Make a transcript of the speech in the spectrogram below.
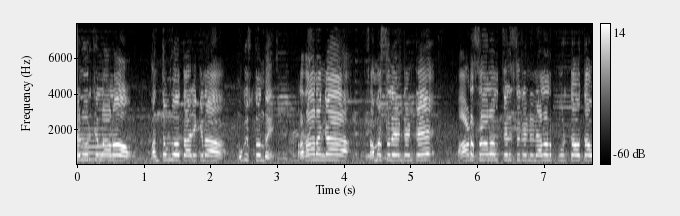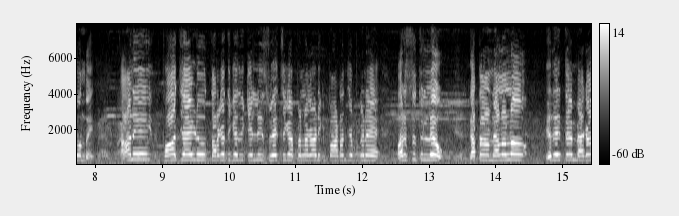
ఏలూరు జిల్లాలో పంతొమ్మిదవ తారీఖున ముగుస్తుంది. ప్రధానంగా సమస్యలు ఏంటంటే పాఠశాలలు తెలిసి రెండు నెలలు పూర్తవుతూ ఉంది. కానీ ఉపాధ్యాయుడు తరగతి గదికి వెళ్ళి స్వేచ్ఛగా పిల్లగాడికి పాఠం చెప్పుకునే పరిస్థితులు లేవు. గత నెలలో ఏదైతే మెగా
